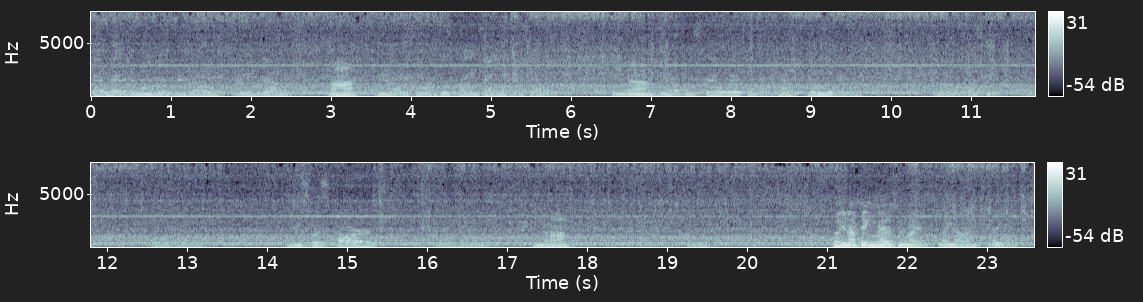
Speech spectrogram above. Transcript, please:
that regimen. It's been uh, pretty balanced. Uh huh. You know, so I'm just maintaining it. So, Yeah. you know, we stay away from the junk food and, you know, that's the, those, uh, useless carbs. And, Uh huh. uh, So you're not taking medicine right right now, right?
